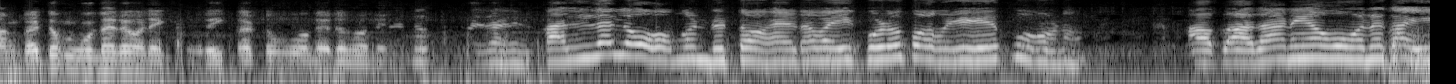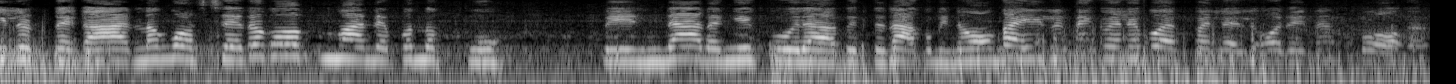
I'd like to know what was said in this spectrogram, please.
അങ്ങോട്ട് മൂന്നര മണിക്കൂർ ഇങ്ങോട്ട് മൂന്നര മണിക്കൂർ. നല്ല ലോങ് ഉണ്ട് കേട്ടോ ഇടവഴി കൂടെ കൊറേ പോണം. അപ്പൊ അതാണ് ഞാൻ ഓനെ കയ്യിലിട്ടത്. കാരണം കുറച്ചേരൊക്കെ ഉമ്മാന്റെ ഒപ്പം നിൽക്കും. പിന്നെ അടങ്ങിക്കൂല. പിറ്റേതാക്കും പിന്നെ ഓൻ കയ്യിലിട്ടേക്ക് വലിയ കുഴപ്പമില്ലല്ലോ. ഓനെ പോകാൻ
